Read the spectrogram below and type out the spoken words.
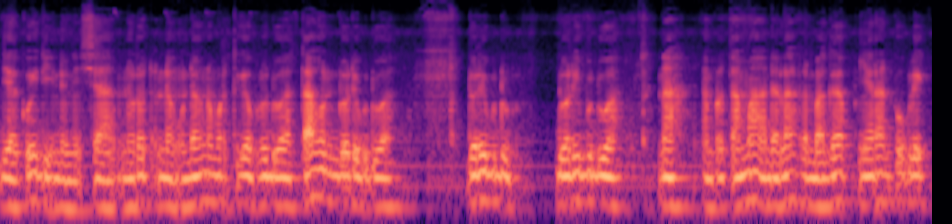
diakui di Indonesia menurut Undang-Undang Nomor 32 Tahun 2002. 2002. 2002. Nah, yang pertama adalah lembaga penyiaran publik.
